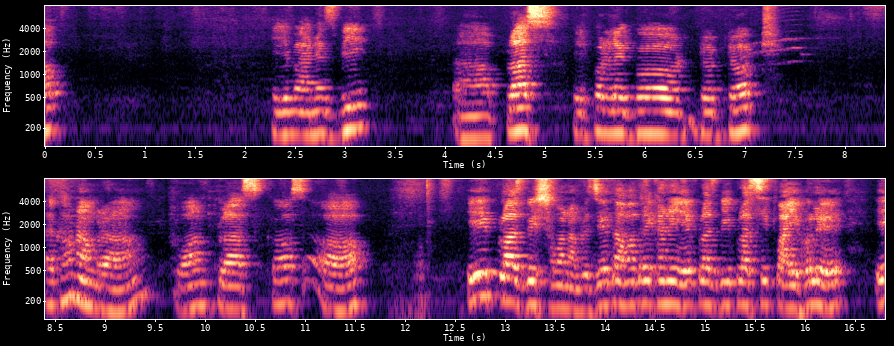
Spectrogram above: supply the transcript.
of A minus B plus এরপর লিখব ডট ডট এখন আমরা one plus cos of A plus B সমান আমরা, যেহেতু আমাদের এখানে A plus B plus C pi হলে এ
